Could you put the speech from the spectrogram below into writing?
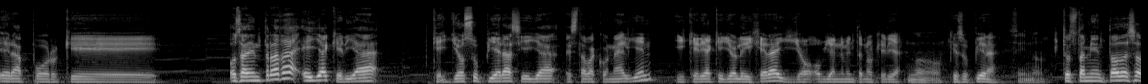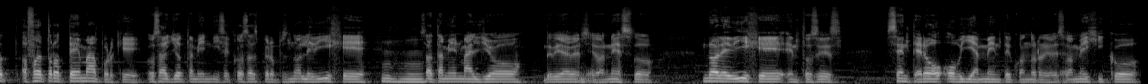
era porque... O sea, de entrada ella quería que yo supiera si ella estaba con alguien y quería que yo le dijera y yo obviamente no quería No, que supiera. sí, no. Entonces también todo eso fue otro tema porque, o sea, yo también hice cosas, pero pues no le dije. O sea, también mal yo, debía haber sido Ya. honesto. No le dije, entonces se enteró obviamente cuando regresó a México.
